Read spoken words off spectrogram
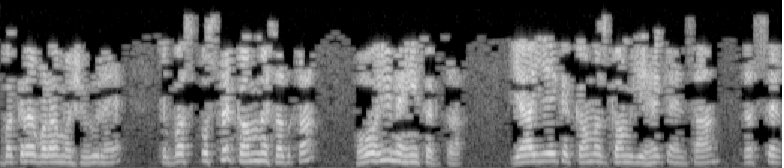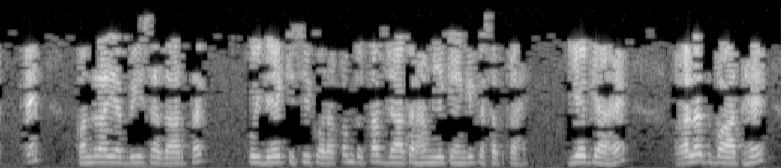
بکرا بڑا مشہور ہے کہ بس اس سے کم میں صدقہ ہو ہی نہیں سکتا۔ یا یہ کہ کم از کم یہ ہے کہ انسان دس سے پندرہ یا بیس ہزار تک کوئی دے کسی کو رقم تو تب جا کر ہم یہ کہیں گے کہ صدقہ ہے۔ یہ کیا ہے؟ غلط بات ہے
